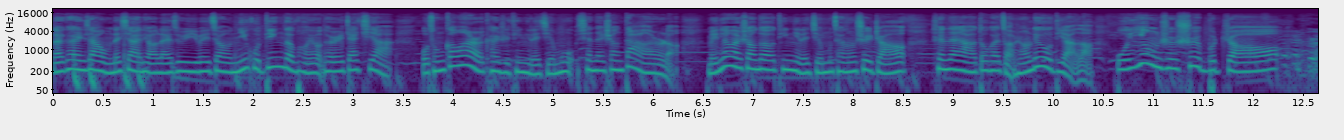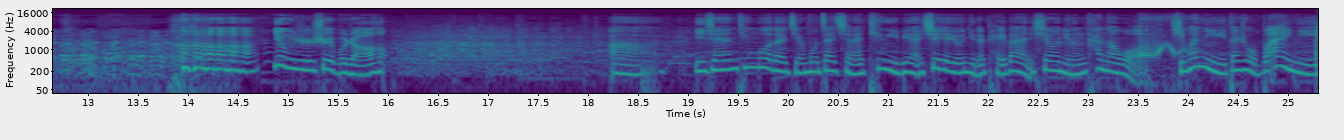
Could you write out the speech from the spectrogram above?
来看一下我们的下一条，来自于一位叫尼古丁的朋友，他说：“佳期啊，我从高二开始听你的节目，现在上大二了，每天晚上都要听你的节目才能睡着。现在啊，都快早上六点了，我硬是睡不着，哈哈哈哈，硬是睡不着。啊，以前听过的节目再起来听一遍，谢谢有你的陪伴，希望你能看到我喜欢你，但是我不爱你，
